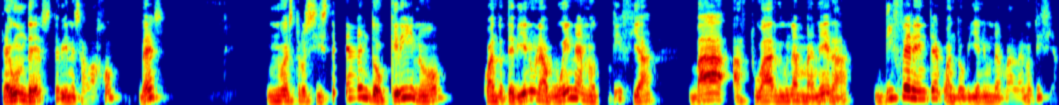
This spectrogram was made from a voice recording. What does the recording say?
te hundes, te vienes abajo. ¿Ves? Nuestro sistema endocrino, cuando te viene una buena noticia, va a actuar de una manera diferente a cuando viene una mala noticia.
